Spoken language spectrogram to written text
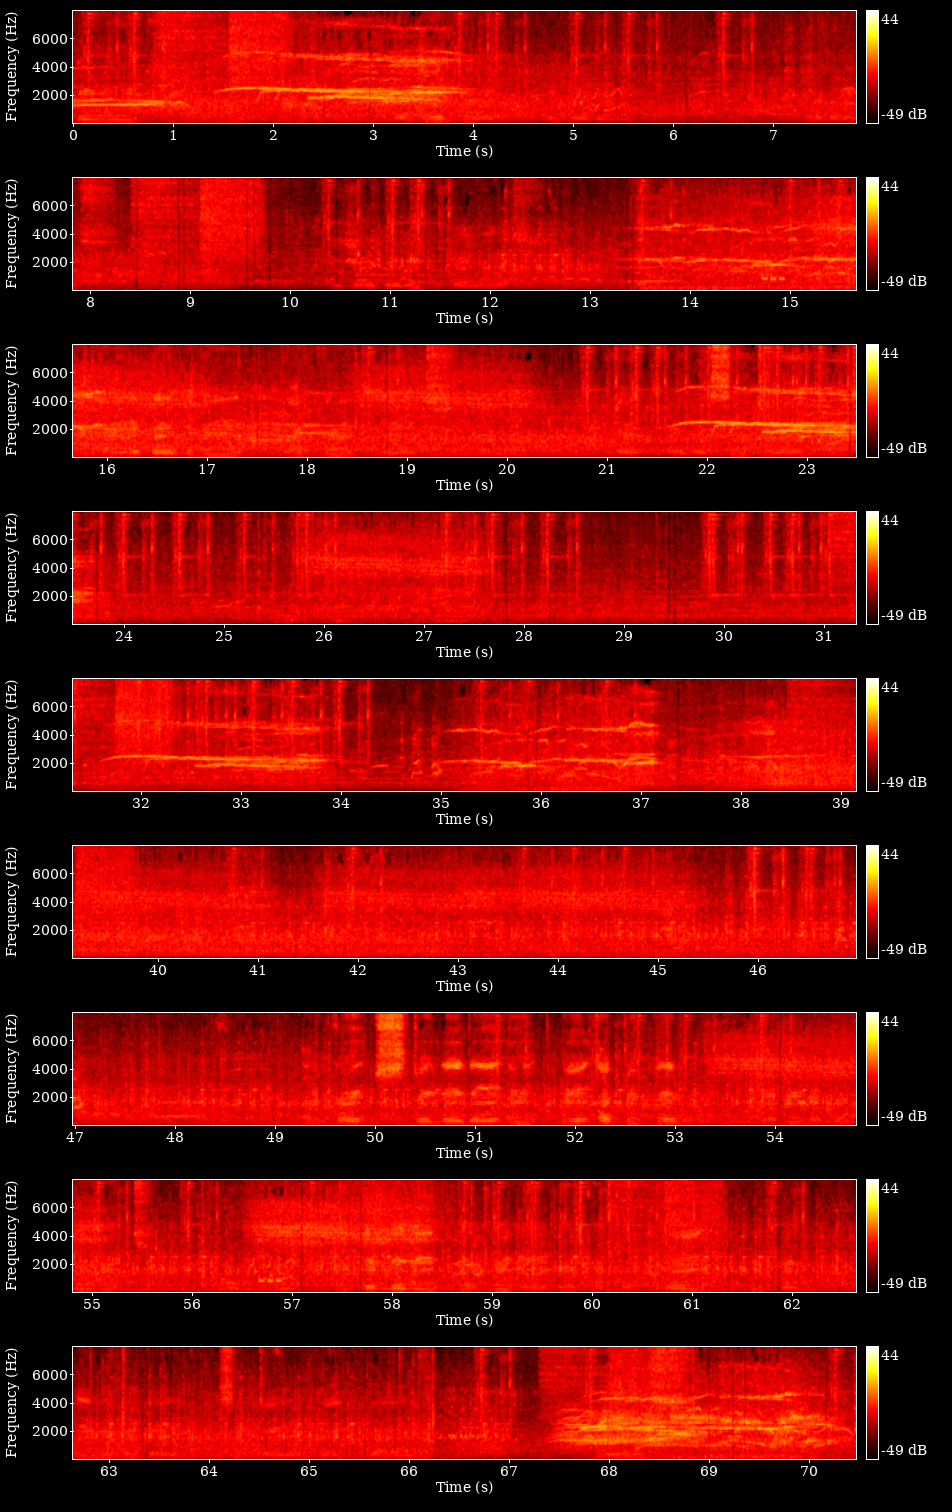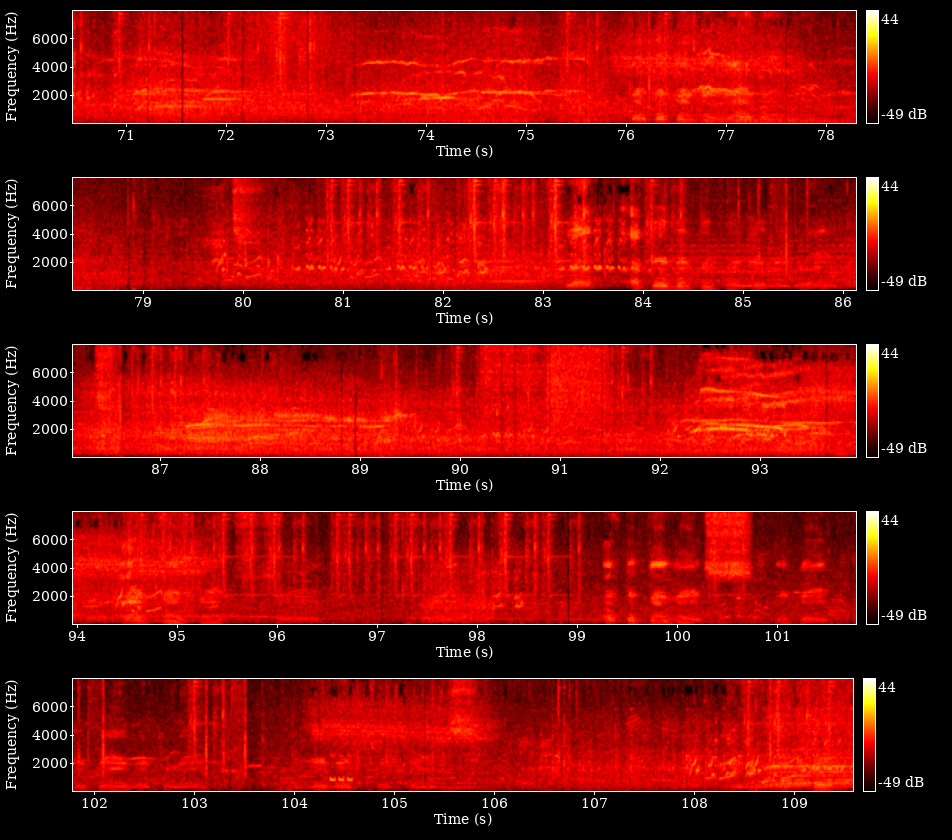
Sometimes Think this. I think that's uh, okay, governments, you can, you can have it for me. You give it to things.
